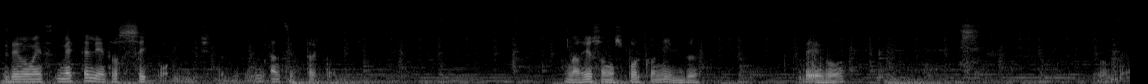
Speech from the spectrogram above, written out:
Devo met- metterli entro 6 pollici, anzi 3 pollici. Ma io sono sporco nid. Devo? Vabbè.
